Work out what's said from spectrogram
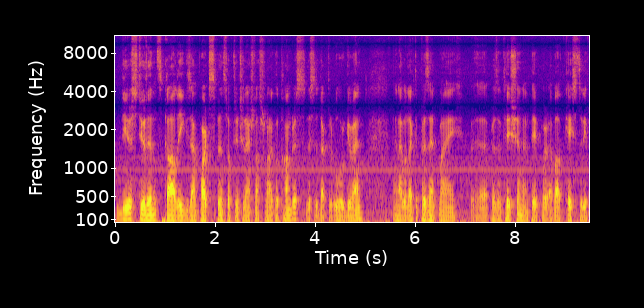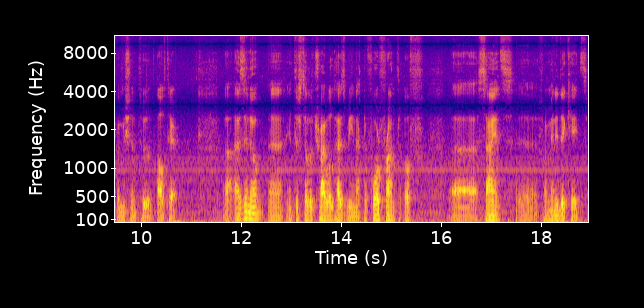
Dear students, colleagues, and participants of the International Astronautical Congress, this is Dr. Uğur Güven, and I would like to present my uh, presentation and paper about case study of a mission to Altair. Uh, as you know, uh, interstellar travel has been at the forefront of uh, science uh, for many decades.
